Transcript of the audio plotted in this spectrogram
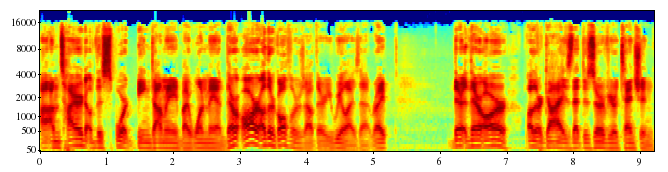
I'm tired of this sport being dominated by one man. There are other golfers out there. You realize that, right? There, there are other guys that deserve your attention.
